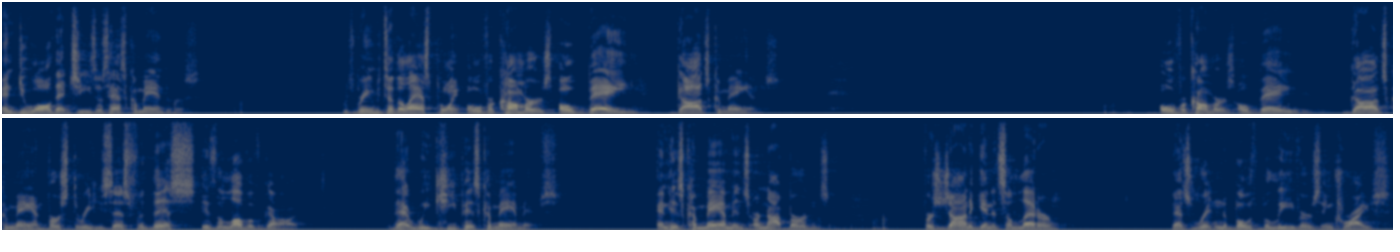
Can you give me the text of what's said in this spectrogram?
and do all that Jesus has commanded us. Which brings me to the last point overcomers obey God's commands. Overcomers obey God's command. Verse 3, he says, For this is the love of God, that we keep his commandments, and his commandments are not burdensome. First John, again, it's a letter that's written to both believers in Christ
